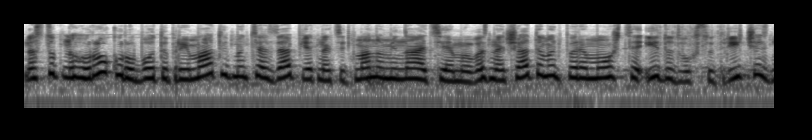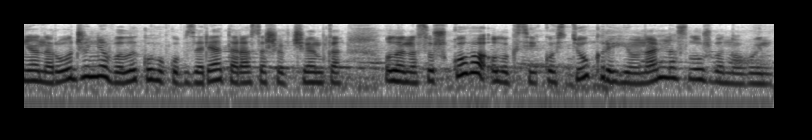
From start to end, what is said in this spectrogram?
Наступного року роботи прийматимуться за 15 номінаціями. Визначатимуть переможця і до 200-річчя з дня народження великого кобзаря Тараса Шевченка. Олена Сушкова, Олексій Костюк, Регіональна служба новин.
